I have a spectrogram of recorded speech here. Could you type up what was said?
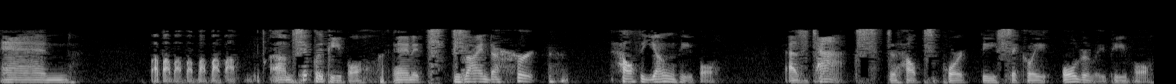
and um, sickly people, and it's designed to hurt healthy young people as a tax to help support the sickly elderly people.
